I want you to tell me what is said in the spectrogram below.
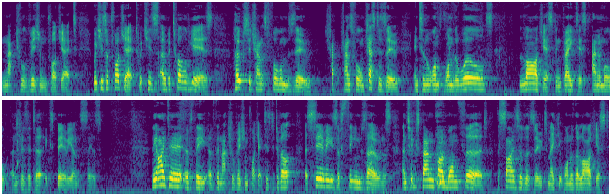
natural vision project, which is a project which is over 12 years hopes to transform zoo, tra transform Chester Zoo into the one, one of the world's largest and greatest animal and visitor experiences. The idea of the, of the Natural Vision Project is to develop a series of theme zones and to expand by one-third the size of the zoo to make it one of the largest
